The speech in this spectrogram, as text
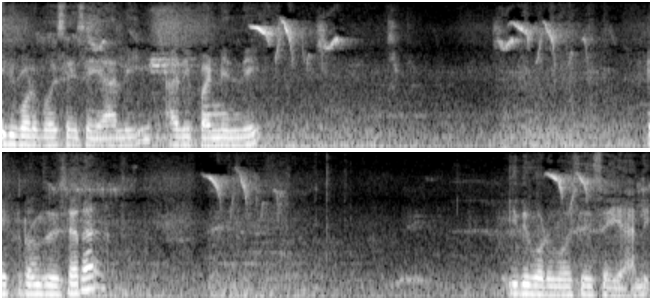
ఇది కూడా కోసేసేయాలి అది పండింది. ఇక్కడ ఉంది చూసారా? ఇది కూడా కోసేసేయాలి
